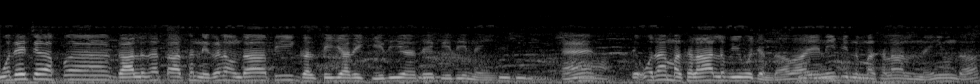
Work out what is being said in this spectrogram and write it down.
ਉਹਦੇ ਚ ਆਪਾਂ ਗੱਲ ਦਾ ਤੱਥ ਨਿਕਲ ਆਉਂਦਾ ਵੀ ਗਲਤੀ ਜਿਆਦੀ ਕਿਹਦੀ ਆ ਤੇ ਕਿਹਦੀ ਨਹੀਂ। ਜੀ, ਜੀ, ਹੈ? ਤੇ ਉਹਦਾ ਮਸਲਾ ਹੱਲ ਵੀ ਹੋ ਜਾਂਦਾ ਵਾ। ਇਹ ਨਹੀਂ ਵੀ ਮਸਲਾ ਹੱਲ ਨਹੀਂ ਹੁੰਦਾ।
